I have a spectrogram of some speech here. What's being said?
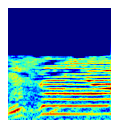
ولا ينطلق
